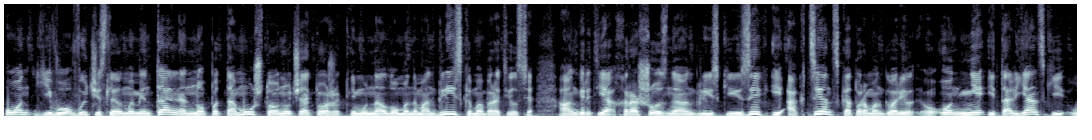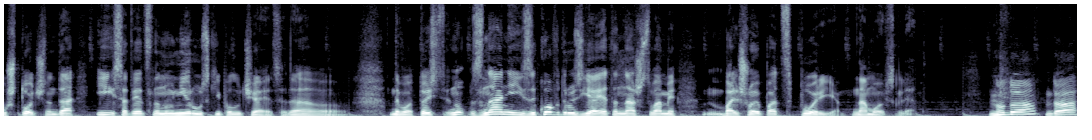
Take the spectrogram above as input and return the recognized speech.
он его вычислил моментально, но потому что, ну, человек тоже к нему на ломаном английском обратился. А он говорит, я хорошо знаю английский язык, и акцент, с которым он говорил, он не итальянский уж точно, конечно, да, и, соответственно, ну, не русский получается, да. Вот, то есть, ну, знание языков, друзья, это наше с вами большое подспорье, на мой взгляд. Ну да, да.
